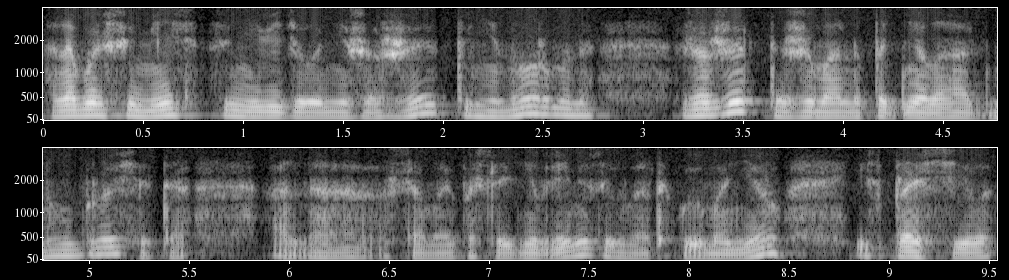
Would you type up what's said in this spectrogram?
Она больше месяца не видела ни Жоржетту, ни Нормана. Жоржетта жеманно подняла одну бровь, это она в самое последнее время завела такую манеру и спросила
